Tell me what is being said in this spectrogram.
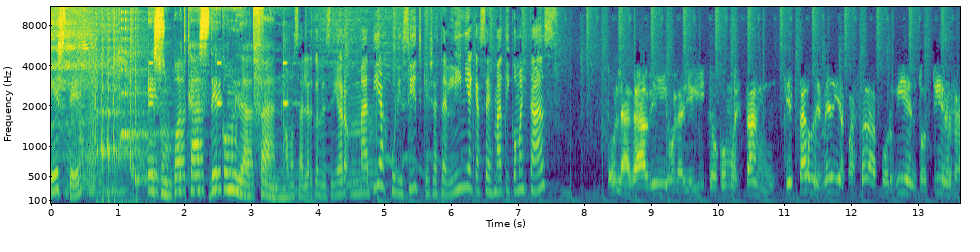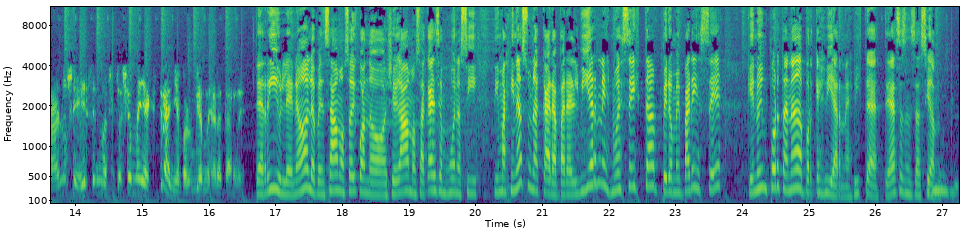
Este es un podcast de comunidad fan. Vamos a hablar con el señor Matías Jurisic, que ya está en línea. ¿Qué haces, Mati? ¿Cómo estás? Hola Gaby, hola Dieguito, ¿cómo están? Qué tarde media pasada por viento, tierra, no sé, es una situación media extraña para un viernes a la tarde. Terrible, ¿no? Lo pensábamos hoy cuando llegábamos acá, decíamos, bueno, si te imaginas una cara para el viernes, no es esta, pero me parece que no importa nada porque es viernes, ¿viste? Te da esa sensación.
